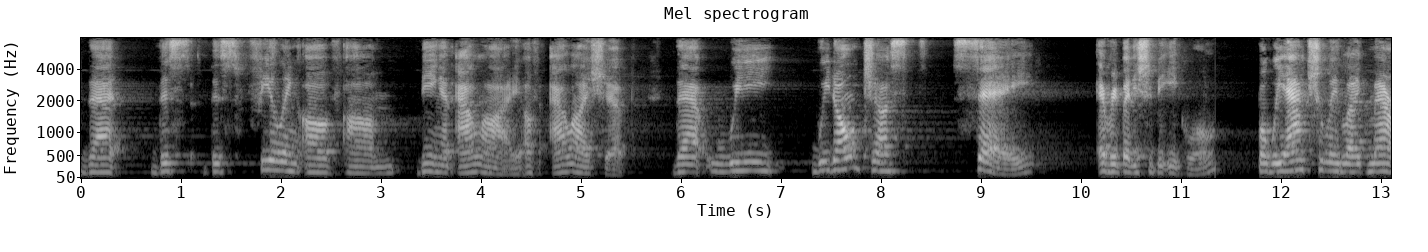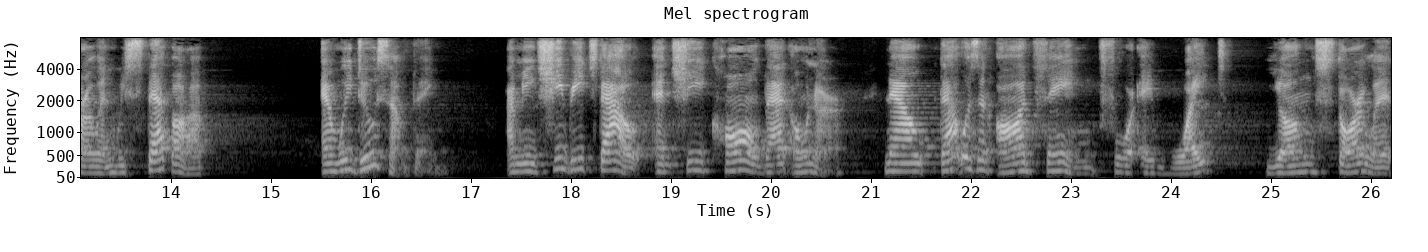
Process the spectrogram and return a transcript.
that this this feeling of um, being an ally, of allyship, that we we don't just say everybody should be equal, but we actually, like Marilyn, we step up and we do something. I mean, she reached out and she called that owner. Now, that was an odd thing for a white young starlet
